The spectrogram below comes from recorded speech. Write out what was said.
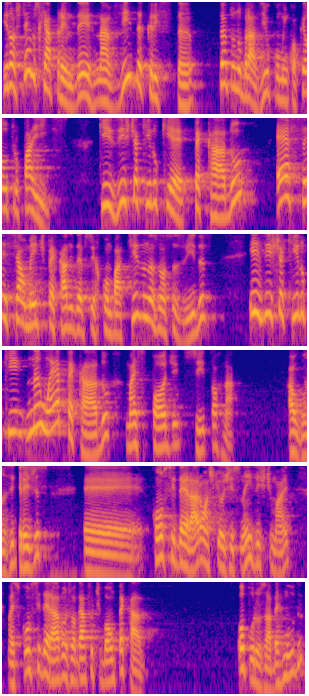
E nós temos que aprender na vida cristã, tanto no Brasil como em qualquer outro país, que existe aquilo que é pecado essencialmente pecado e deve ser combatido nas nossas vidas, existe aquilo que não é pecado, mas pode se tornar. Algumas igrejas é, consideraram, acho que hoje isso nem existe mais, mas consideravam jogar futebol um pecado. Ou por usar bermuda,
